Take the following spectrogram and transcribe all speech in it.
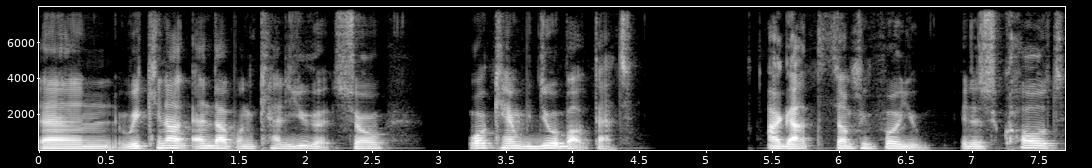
then we cannot end up on Kali Yuga. So what can we do about that? I got something for you. It is called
